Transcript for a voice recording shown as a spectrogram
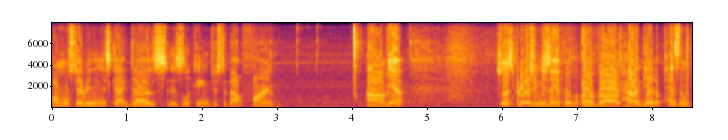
almost everything this guy does is looking just about fine. Um, yeah. So that's pretty much an example of, uh, of how to get a peasant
